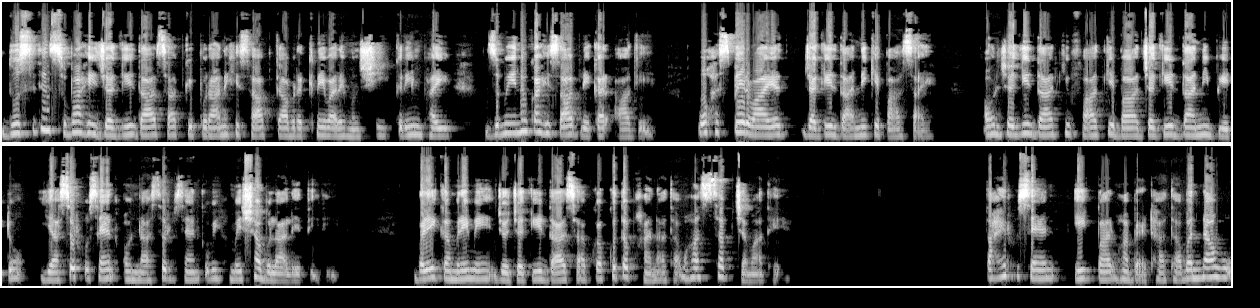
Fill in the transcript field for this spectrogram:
دوسرے دن صبح ہی جاگیردار صاحب کے پرانے حساب کتاب رکھنے والے منشی کریم بھائی زمینوں کا حساب لے کر آگے وہ حسب روایت جاگیردانی کے پاس آئے۔ اور جاگیردار کی وفات کے بعد جاگیردانی بیٹوں یاسر حسین اور ناصر حسین کو بھی ہمیشہ بلا لیتی تھی۔ بڑے کمرے میں جو جاگیردار صاحب کا کتب خانہ تھا، وہاں سب جمع تھے۔ طاہر حسین ایک بار وہاں بیٹھا تھا، ورنہ وہ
